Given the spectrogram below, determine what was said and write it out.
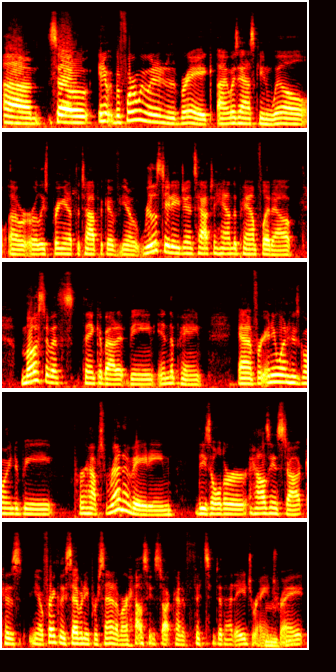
Um, so, anyway, before we went into the break, I was asking Will, uh, or, or at least bringing up the topic of you know, real estate agents have to hand the pamphlet out. Most of us think about it being in the paint, and for anyone who's going to be perhaps renovating these older housing stock, because you know, frankly, seventy percent of our housing stock kind of fits into that age range, right?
